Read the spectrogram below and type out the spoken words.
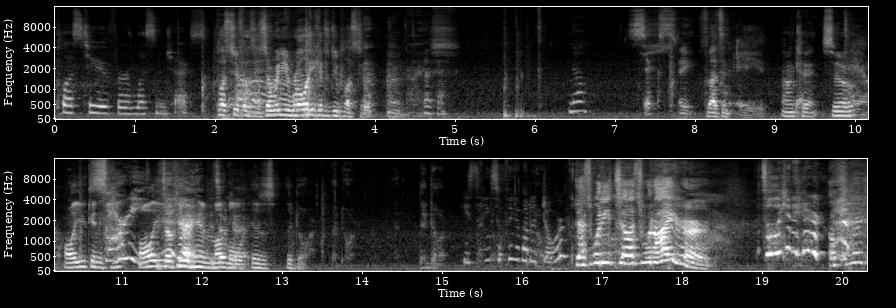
Plus two for listen checks. Plus two for listen. So when you roll, you get to do plus two. Oh, Nice. Okay. No. Six. Eight. So that's an eight. Okay, so Damn. all you can Sorry. all you okay, hear him it's mumble okay. is the door, the door, the door. He's saying something about a door? That's what he. That's what I heard. That's all I can hear. Okay.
